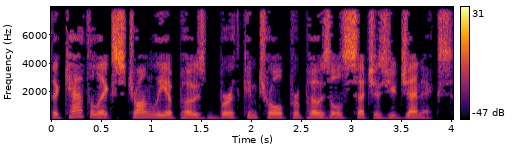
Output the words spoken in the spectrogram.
The Catholics strongly opposed birth control proposals such as eugenics.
